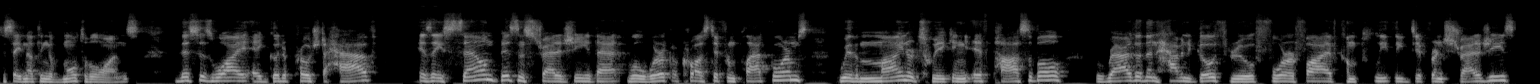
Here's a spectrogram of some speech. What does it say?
to say nothing of multiple ones. This is why a good approach to have is a sound business strategy that will work across different platforms with minor tweaking if possible rather than having to go through four or five completely different strategies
